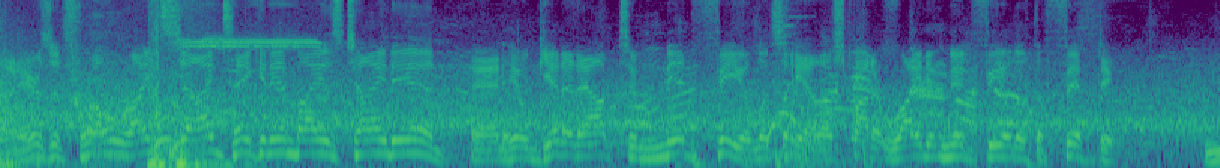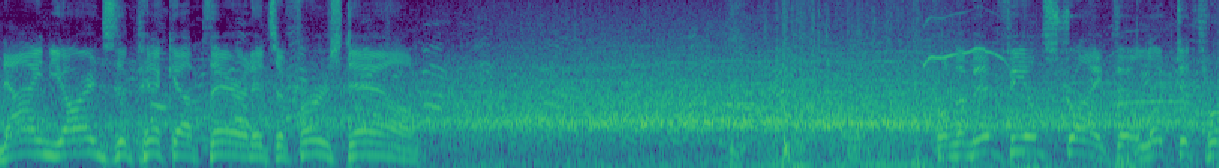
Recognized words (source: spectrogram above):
Now here's a throw right side taken in by his tight end. And he'll get it out to midfield. Let's see, yeah, they'll spot it right at midfield at the 50. Nine yards to pick up there, and it's a first down. From the midfield stripe, they'll look to throw.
